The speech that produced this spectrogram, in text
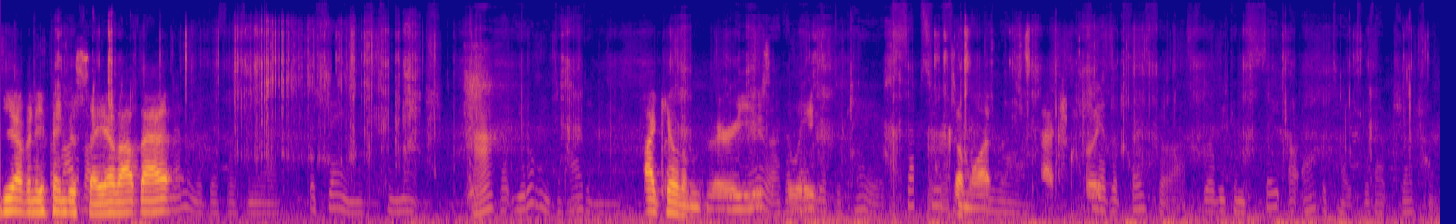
Do you have anything to say about that? memory of their first meal. The shame is too much. Huh? But you don't need to hide anymore. I killed him very easily, Lady of Decay, accepts you for Somewhat. who you are. She actually. has a place for us where we can sate our appetites without judgment.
